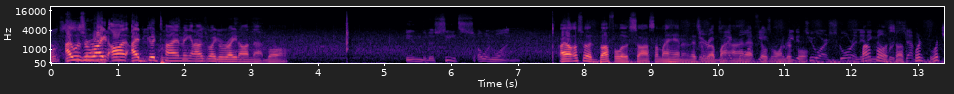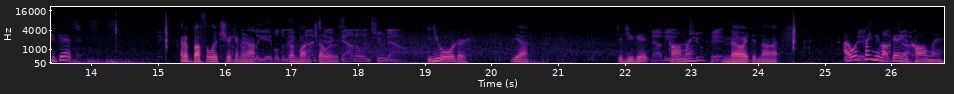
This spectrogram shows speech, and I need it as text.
Works bounced I was right on. I had good timing and I was like right on that ball. Into the seats, 0-1. I also had buffalo sauce on my hand and I just Very rubbed my eye. That feels wonderful. 3-2 our score in inning buffalo sauce. seven. what'd you get? I had a buffalo chicken wrap Barely able to from make contact. Moncello's. Down 0-2 now. Did you order? Yeah. Did you get Conley? Oh no, I did not. I was thinking about popped getting a up. Conley.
